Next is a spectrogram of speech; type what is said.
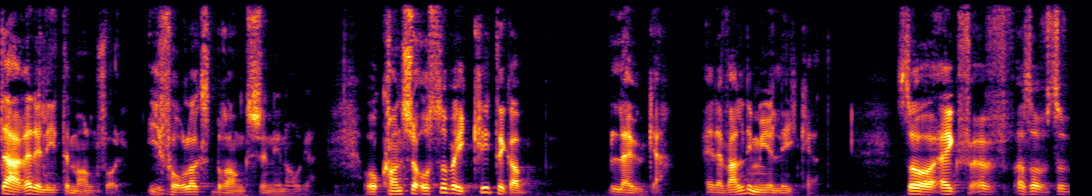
Der er det lite mangfold i forlagsbransjen i Norge. Og kanskje også i kritikerlauget er det veldig mye likhet. Så jeg altså, så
